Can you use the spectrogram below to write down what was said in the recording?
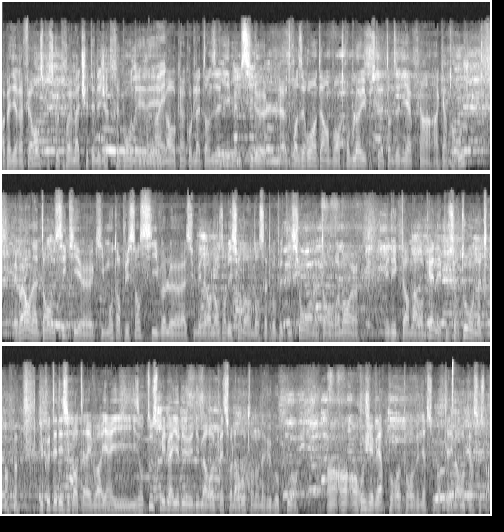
on va pas dire référence puisque le premier match était déjà très bon des, Marocains contre la Tanzanie même si le, 3-0 était un peu en trombleuil puisque la Tanzanie a pris un, carton rouge. Et voilà on attend aussi qu'ils euh, montent en puissance s'ils veulent euh, assumer leurs ambitions dans, cette compétition. On attend vraiment une victoire marocaine. Et puis surtout on attend du côté des supporters ivoiriens ils, ont tous mis le maillot du, Maroc là sur la route. On en a vu beaucoup en, rouge et vert pour, pour venir supporter les Marocains ce soir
